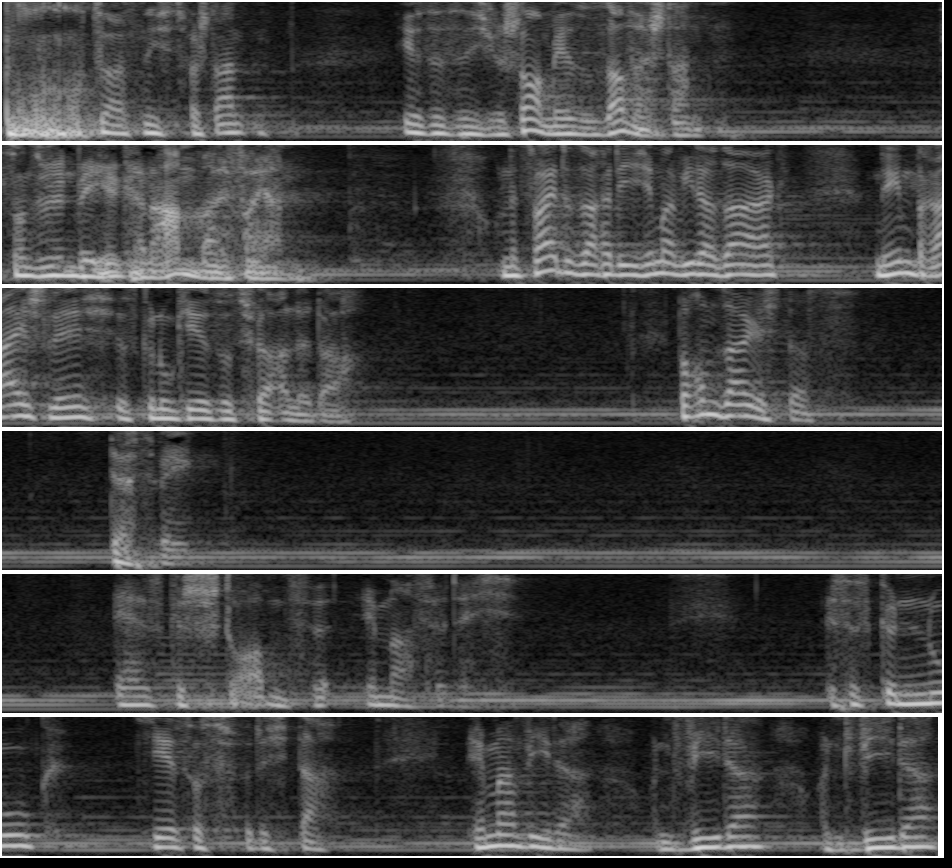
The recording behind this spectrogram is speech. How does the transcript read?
Du hast nichts verstanden. Jesus ist nicht gestorben, Jesus ist auferstanden. Sonst würden wir hier kein Abendmahl feiern. Und eine zweite Sache, die ich immer wieder sage, nehmt reichlich, ist genug Jesus für alle da. Warum sage ich das? Deswegen. Er ist gestorben für immer für dich. Es ist genug Jesus für dich da. Immer wieder und wieder und wieder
